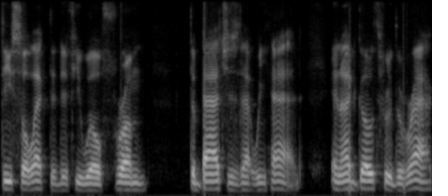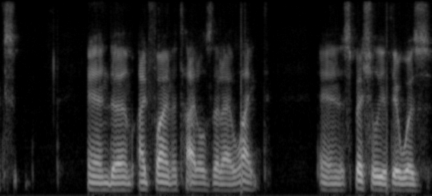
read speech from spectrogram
deselected, if you will, from the batches that we had, and I'd go through the racks, and um, I'd find the titles that I liked, and especially if there was,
